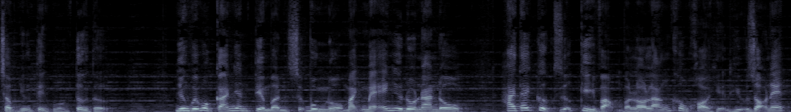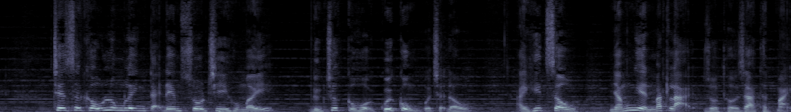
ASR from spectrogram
trong những tình huống tương tự. Nhưng với một cá nhân tiềm ẩn sự bùng nổ mạnh mẽ như Ronaldo, hai thái cực giữa kỳ vọng và lo lắng không khỏi hiện hữu rõ nét. Trên sân khấu lung linh tại đêm Sochi hôm ấy, đứng trước cơ hội cuối cùng của trận đấu, anh hít sâu, nhắm nghiền mắt lại rồi thở ra thật mạnh.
